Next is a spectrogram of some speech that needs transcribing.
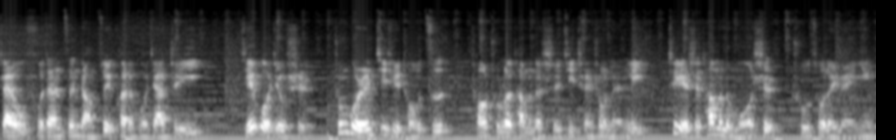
债务负担增长最快的国家之一。结果就是中国人继续投资。超出了他们的实际承受能力，这也是他们的模式出错的原因。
